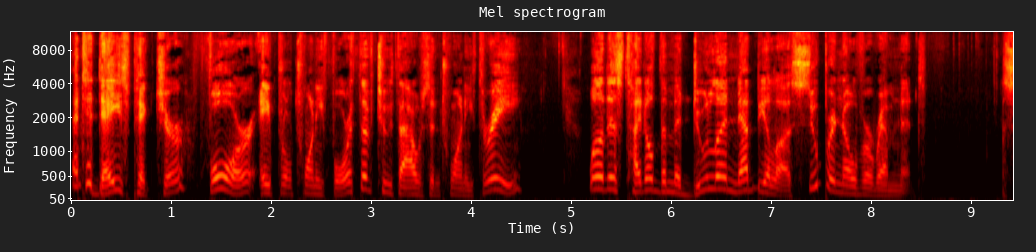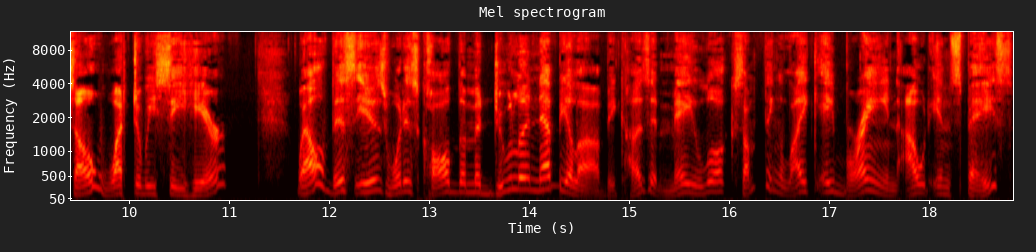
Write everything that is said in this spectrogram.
And today's picture for April 24th of 2023. Well, it is titled the Medulla Nebula Supernova Remnant. So what do we see here? Well, this is what is called the Medulla Nebula because it may look something like a brain out in space.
